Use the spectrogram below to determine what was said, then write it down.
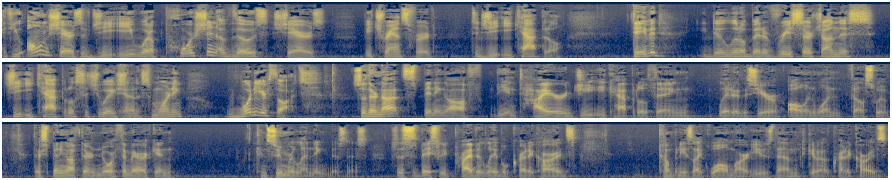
if you own shares of GE, would a portion of those shares be transferred to GE Capital? David, you did a little bit of research on this GE Capital situation Yep. this morning. What are your thoughts? So they're not spinning off the entire GE Capital thing later this year, all in one fell swoop. They're spinning off their North American consumer lending business. So this is basically private label credit cards. Companies like Walmart use them to give out credit cards,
